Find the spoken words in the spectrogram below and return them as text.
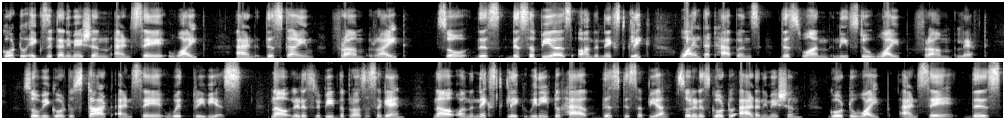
go to exit animation and say wipe and this time from right. So this disappears on the next click. While that happens, this one needs to wipe from left. So we go to start and say with previous. Now let us repeat the process again. Now on the next click, we need to have this disappear. So let us go to add animation, go to wipe and say this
